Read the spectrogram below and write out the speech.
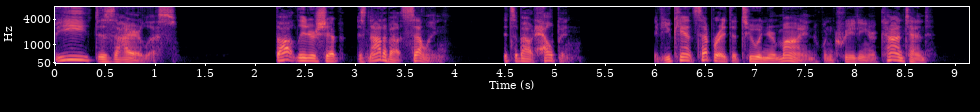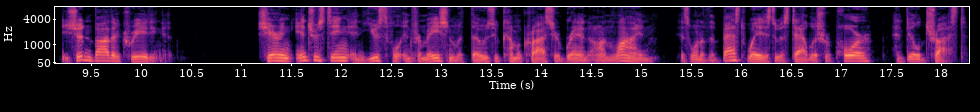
Be desireless. Thought leadership is not about selling, it's about helping. If you can't separate the two in your mind when creating your content, you shouldn't bother creating it. Sharing interesting and useful information with those who come across your brand online is one of the best ways to establish rapport and build trust.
